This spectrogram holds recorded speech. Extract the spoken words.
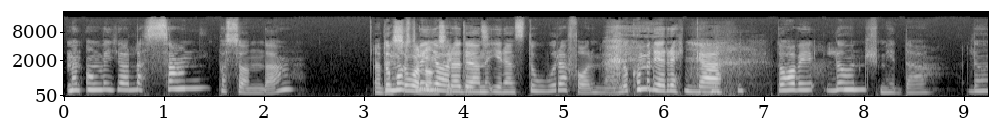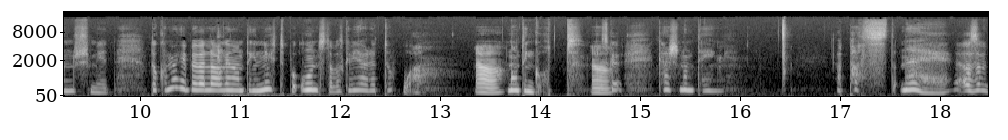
men om vi gör lasagne på söndag, Ja, då måste vi göra långsiktigt. den i den stora formen. Då kommer det räcka. Då har vi lunch, middag, lunch, middag. Då kommer vi behöva laga någonting nytt på onsdag. Vad ska vi göra då? Ja, Någonting gott. Ja. Ska, kanske någonting... Ja, pasta? Nej. Alltså,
